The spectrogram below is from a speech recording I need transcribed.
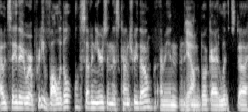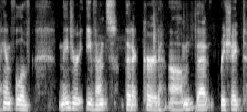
I would say they were a pretty volatile seven years in this country, though. I mean, yeah. in the book, I list a handful of major events that occurred um, that reshaped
